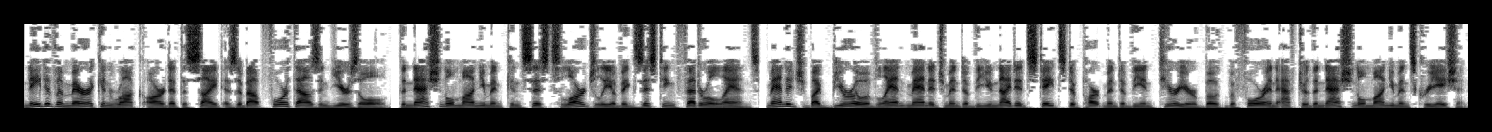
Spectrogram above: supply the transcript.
Native American rock art at the site is about 4,000 years old. The national monument consists largely of existing federal lands, managed by Bureau of Land Management of the United States Department of the Interior both before and after the national monument's creation.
